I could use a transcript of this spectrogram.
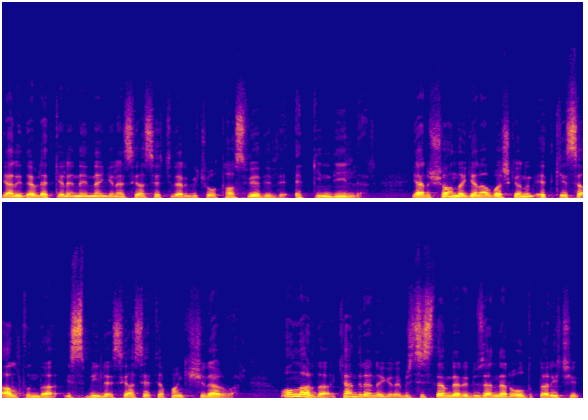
Yani devlet geleneğinden gelen siyasetçilerin birçoğu tasfiye edildi. Etkin değiller. Yani şu anda genel başkanın etkisi altında ismiyle siyaset yapan kişiler var. Onlar da kendilerine göre bir sistemleri, düzenleri oldukları için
